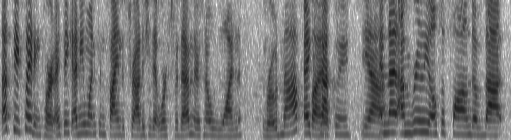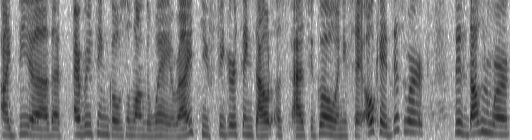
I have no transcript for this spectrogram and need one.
that's the exciting part. I think anyone can find a strategy that works for them. There's no one roadmap. but- Exactly. yeah. And that I'm really also fond of that idea that everything goes along the way, right? You figure things out as, as you go and you say, okay, this works, this doesn't work.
